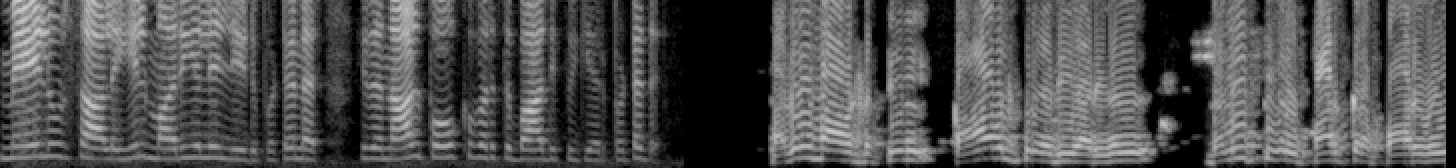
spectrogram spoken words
மேலூர் சாலையில் மறியலில் ஈடுபட்டனர். இதனால் போக்குவரத்து பாதிப்பு ஏற்பட்டது. மதுரை மாவட்டத்தில் காவல்துறை அதிகாரிகள் தலித்துகளை பார்க்கிற பார்வை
